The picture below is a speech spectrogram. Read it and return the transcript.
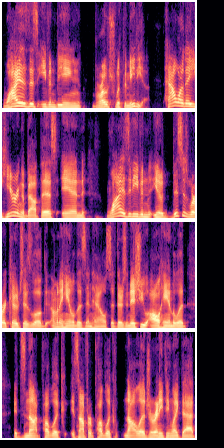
why is this even being broached with the media? How are they hearing about this? And why is it even, you know, this is where a coach says, look, I'm going to handle this in house. If there's an issue, I'll handle it. It's not public, it's not for public knowledge or anything like that.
